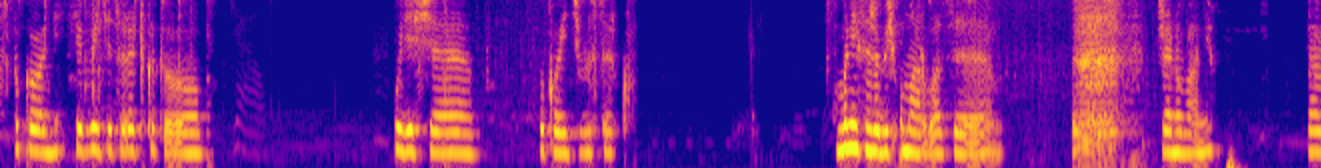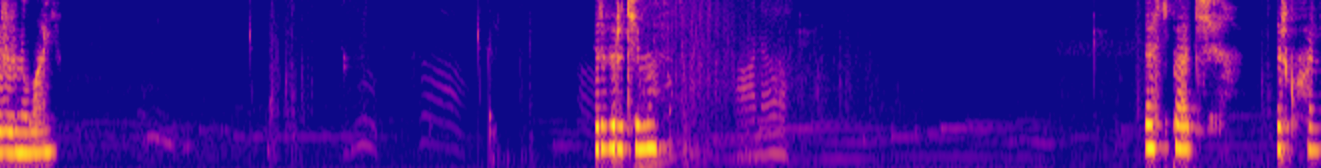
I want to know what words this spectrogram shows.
Spokojnie. Jak wyjdzie córeczka, to pójdzie się pokoić w lusterku. Bo nie chcę, żebyś umarła z żenowania. Zażenowanie. Wrócimy. Chcesz spać. Też kochany.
